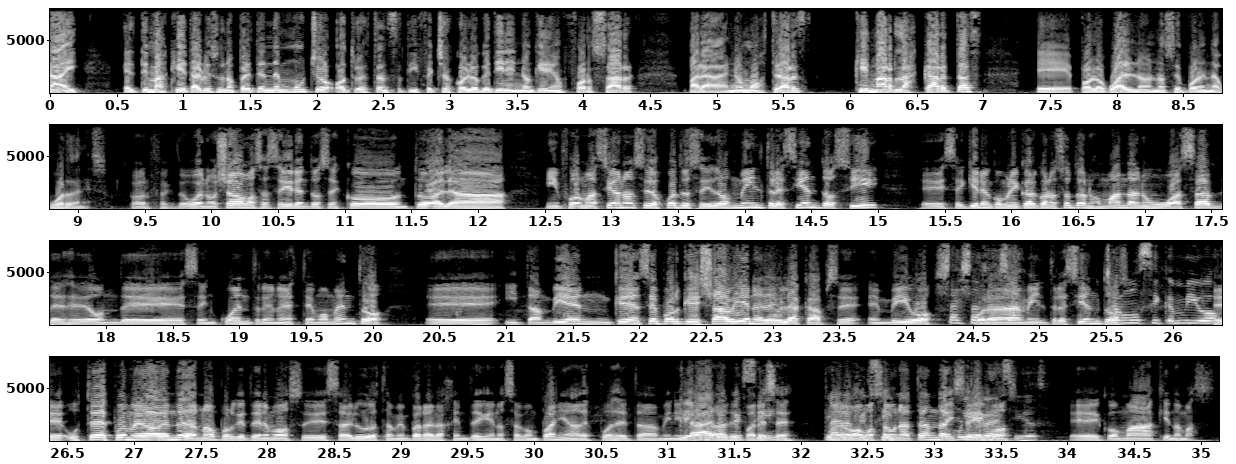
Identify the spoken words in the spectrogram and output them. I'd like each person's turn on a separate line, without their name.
hay. El tema es que tal vez unos pretenden mucho, otros están satisfechos con lo que tienen y no quieren forzar para no mostrar, quemar las cartas eh, por lo cual no, no se ponen de acuerdo en eso.
Perfecto. Bueno, ya vamos a seguir entonces con toda la información. 1124621300. Si eh, se quieren comunicar con nosotros, nos mandan un WhatsApp desde donde se encuentren en este momento. Eh, y también quédense porque ya viene de Black Apps en vivo.
Ya, ya,
por
ya, ya.
1300.
música en vivo.
usted después me va a vender, ¿no? Porque tenemos saludos también para la gente que nos acompaña después de esta mini
Claro
tanda, ¿te parece?
sí. Claro
bueno, vamos
sí.
a una tanda y
Muy
seguimos eh, con más. ¿Quién da más?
